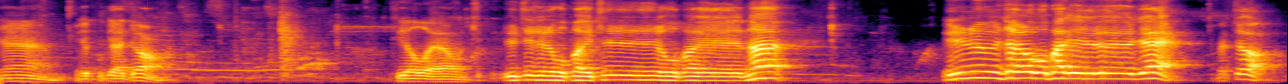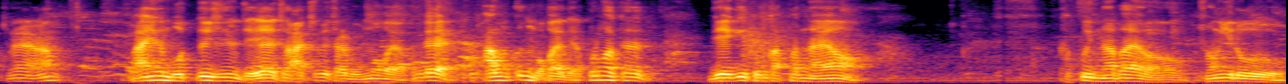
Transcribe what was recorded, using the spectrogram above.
예, 예쁘게 하죠? 귀여워요. 177 곱하기 7 곱하기는 1절 곱하기 1, 예. 맞죠? 네. 많이는 못 드시는지, 예, 저 아침에 잘 못 먹어요. 근데 밥은 꼭 먹어야 돼요. 그런 것 같아요. 네 얘기 돈 갚았나요? 갖고 있나 봐요. 정의로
